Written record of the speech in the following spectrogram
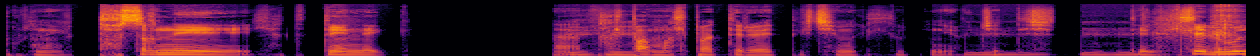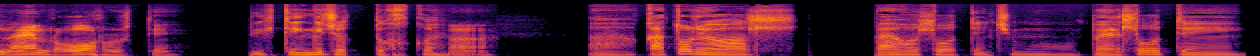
бүр нэг тосгоны хятадын нэг талбай малбай дээр байдаг чимэглэлүүд нь явж байдаг шүү дээ. Тэгэхээр юу н амар уур хүртэй. Би ихтэй ингэж боддог байхгүй. Аа гадуур явал байгууллагуудын ч юм уу барилгуудын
